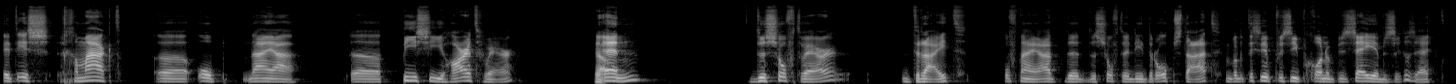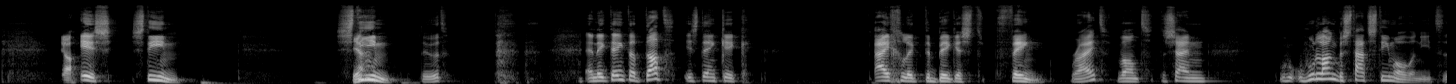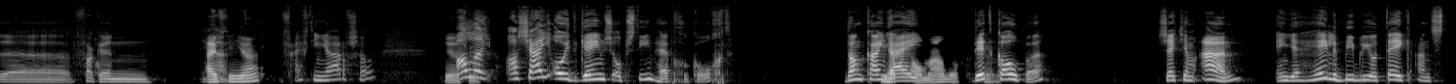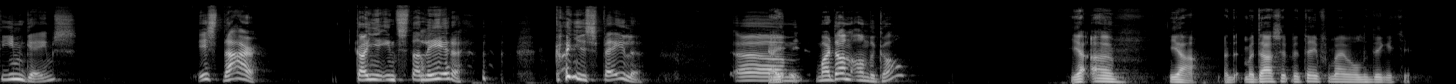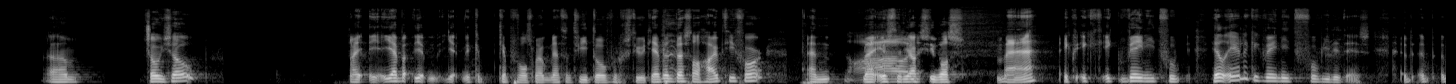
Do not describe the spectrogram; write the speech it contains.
Het is gemaakt eh, op, nou ja, eh, PC hardware. Ja. En de software draait. Of nou ja, de, de software die erop staat. Want het is in principe gewoon een PC, hebben ze gezegd. Ja. Is Steam. Steam, dude. en ik denk dat dat is, denk ik, eigenlijk de biggest thing, right? Want er zijn... ho- hoe lang bestaat Steam al wel niet? Eh fucking... ja, 15 jaar? 15 jaar of zo? Ja, Alle, als jij ooit games op Steam hebt gekocht, dan kan Je jij dit Ja. kopen, zet je hem aan en je hele bibliotheek aan Steam games is daar. Kan je installeren. kan je spelen. Ehm, maar dan on the go? Ja, ehm, ja. Maar daar zit meteen voor mij wel een dingetje. Ehm, sowieso. Nou, j- jij ik, heb, ik heb er volgens mij ook net een tweet over gestuurd. Jij bent best wel hyped hiervoor. En Nou, mijn eerste reactie was... Meh. Ik, ik, ik weet niet voor... Heel eerlijk, ik weet niet voor wie dit is.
